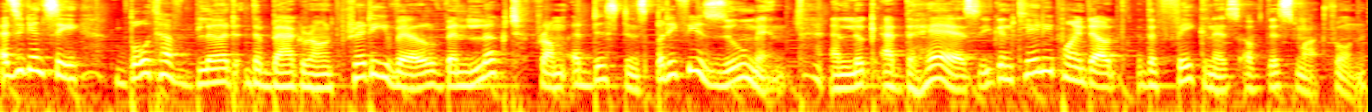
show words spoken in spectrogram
As you can see, both have blurred the background pretty well when looked from a distance but if you zoom in and look at the hairs, you can clearly point out the fakeness of this smartphone.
